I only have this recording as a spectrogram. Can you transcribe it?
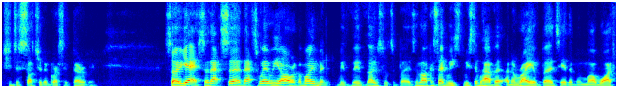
She's just such an aggressive peregrine. So yeah, so that's uh, that's where we are at the moment with with those sorts of birds. And like I said, we we still have a, an array of birds here that my wife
